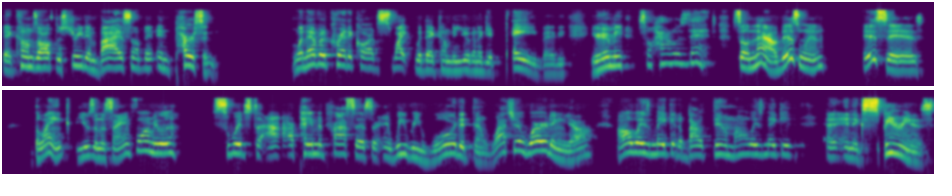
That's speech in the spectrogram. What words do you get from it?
that comes off the street and buys something in person. Whenever credit card swipe with that company, you're gonna get paid, baby. You hear me? So how is that? So now this one, it says blank using the same formula, switch to our payment processor, and we rewarded them. Watch your wording, y'all. Always make it about them. Always make it an experience,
